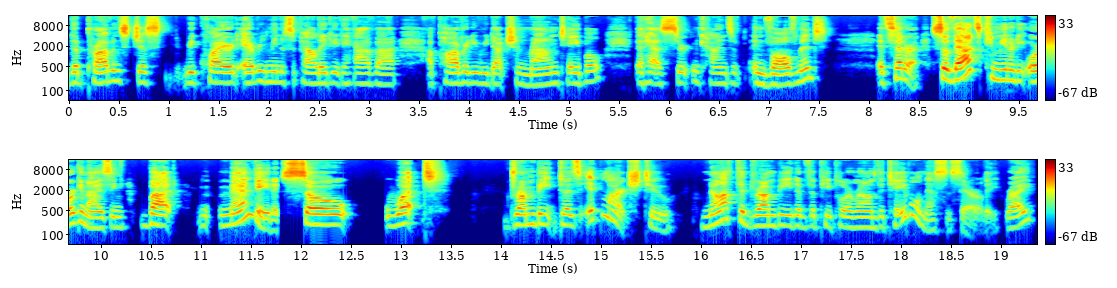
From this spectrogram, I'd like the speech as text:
The province just required every municipality to have a, a poverty reduction roundtable that has certain kinds of involvement etc so that's community organizing but mandated. So what drumbeat does it march to? Not the drumbeat of the people around the table necessarily, right?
